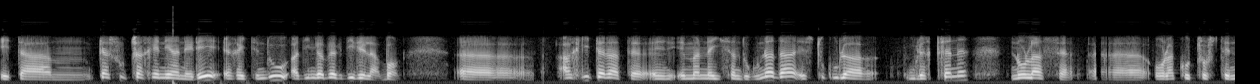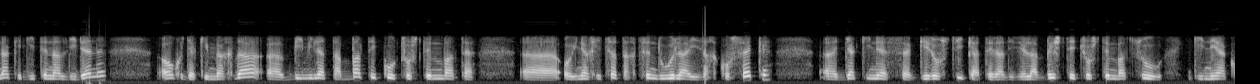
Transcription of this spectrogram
eta um, kasu txajenean ere erraiten du adingabeak direla. Bon, uh, argitarat eman nahi izan duguna da, ez dugula ulertzen nolaz uh, olako txostenak egiten aldiren, hor jakin behar da, uh, 2000 bateko txosten bat uh, oinahitzat hartzen duela izarkozek, uh, jakinez gerostik atera direla beste txosten batzu gineak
